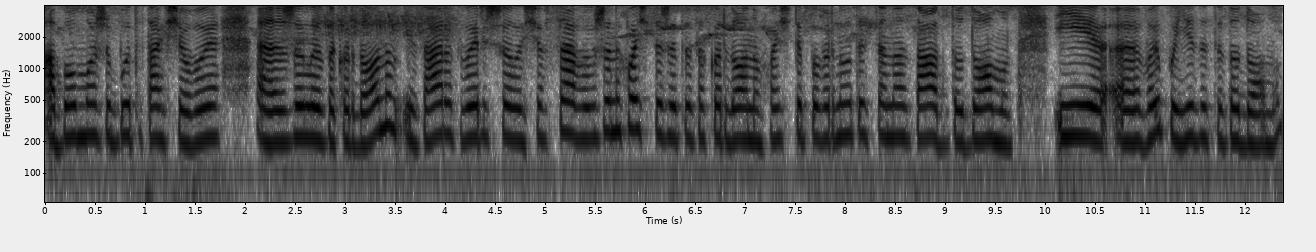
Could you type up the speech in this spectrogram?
або може бути так, що ви е, жили за кордоном і зараз вирішили, що все, ви вже не хочете жити за кордоном, хочете повернутися назад додому, і е, ви поїдете додому.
